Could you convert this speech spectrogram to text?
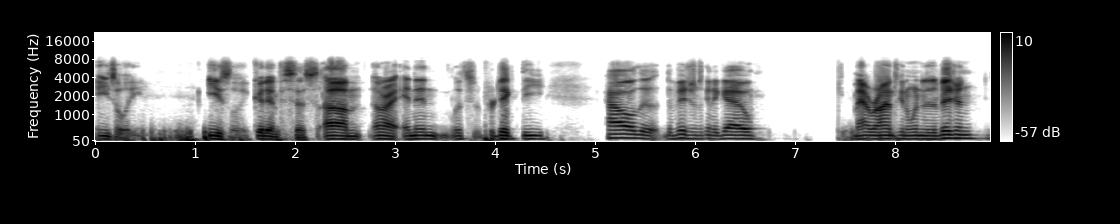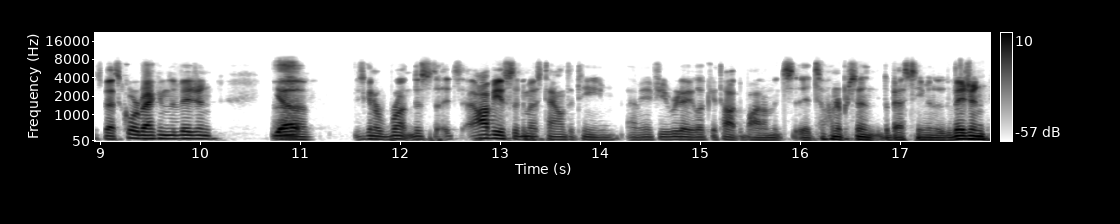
Easily, easily. Good emphasis. Um. All right, and then let's predict the how the division's going to go. Matt Ryan's going to win the division. He's best quarterback in the division. Yeah. Um, he's going to run this. It's obviously the most talented team. I mean, if you really look at top to bottom, it's it's 100% the best team in the division.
